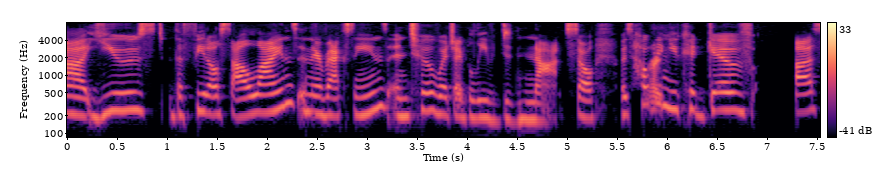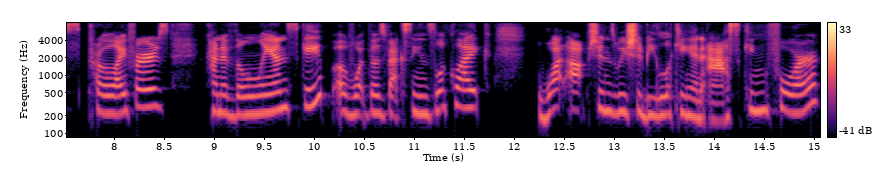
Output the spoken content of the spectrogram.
uh, used the fetal cell lines in their vaccines, and two of which I believe did not. So I was hoping right. you could give us pro lifers kind of the landscape of what those vaccines look like, what options we should be looking and asking for.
